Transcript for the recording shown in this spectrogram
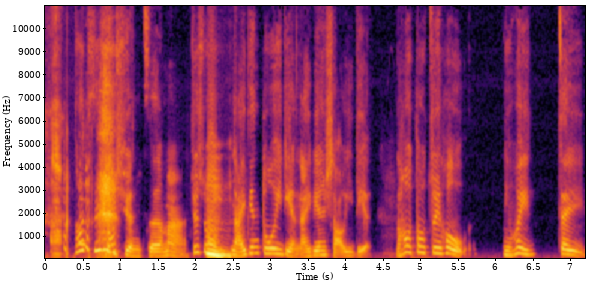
然后只是一种选择嘛，就是哪一边多一点，哪一边少一点，然后到最后你会在，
